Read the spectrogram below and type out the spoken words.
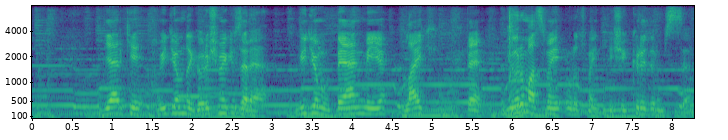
Diğer ki videomda görüşmek üzere. Videomu beğenmeyi, like ve yorum atmayı unutmayın. Teşekkür ederim size.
